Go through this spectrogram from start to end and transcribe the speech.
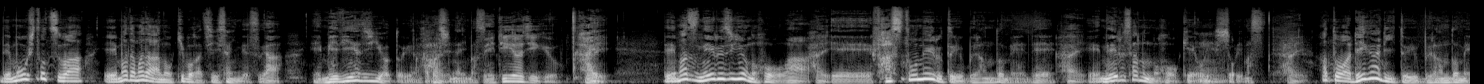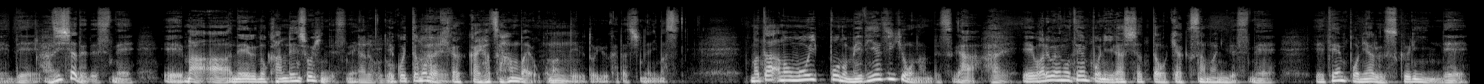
で、もう一つは、えー、まだまだあの、規模が小さいんですが、えー、メディア事業というような形になります。はい、メディア事業。はい。で、まずネイル事業の方は、はい、えー、ファストネイルというブランド名で、はい、ネイルサロンの方を経営しております。うんはい、あとはレガリーというブランド名で、自社でですね、えー、まあ、ネイルの関連商品ですね。なるほど。こういったものを企画開発販売を行っているという形になります。うんまた、あの、もう一方のメディア事業なんですが、はい、えー、我々の店舗にいらっしゃったお客様にですね、えー、店舗にあるスクリーンで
